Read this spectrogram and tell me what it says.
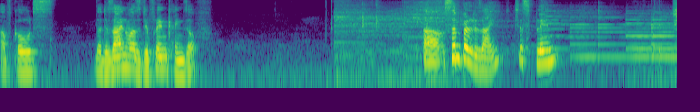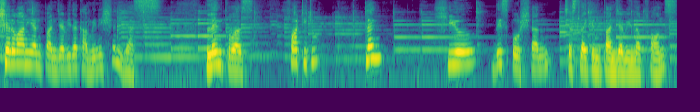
of course the design was different kinds of. Uh, simple design just plain. Sherwani and punjabi the combination yes. Length was 42 plain. Here this portion just like in Punjabi in the fronts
